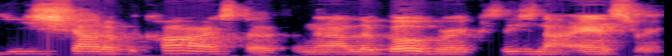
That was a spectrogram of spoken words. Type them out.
he shot up the car and stuff. And then I look over because he's not answering.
